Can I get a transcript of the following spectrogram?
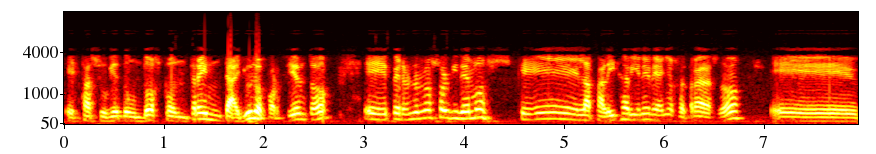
está subiendo un 2,31%. Eh, pero no nos olvidemos que la paliza viene de años atrás, ¿no? Eh,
